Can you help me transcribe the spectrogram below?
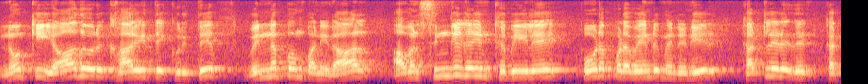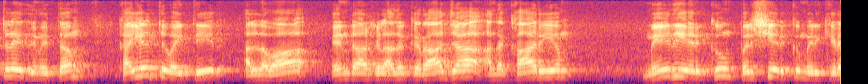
நோக்கி யாதொரு காரியத்தை குறித்து விண்ணப்பம் பண்ணினால் அவன் சிங்கங்களின் கபியிலே போடப்பட வேண்டும் என்று நீர் கட்டளை கட்டளை நிமித்தம் கையெழுத்து வைத்தீர் அல்லவா என்றார்கள். அதற்கு ராஜா அந்த காரியம் மேதியருக்கும் பெர்ஷியருக்கும் இருக்கிற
